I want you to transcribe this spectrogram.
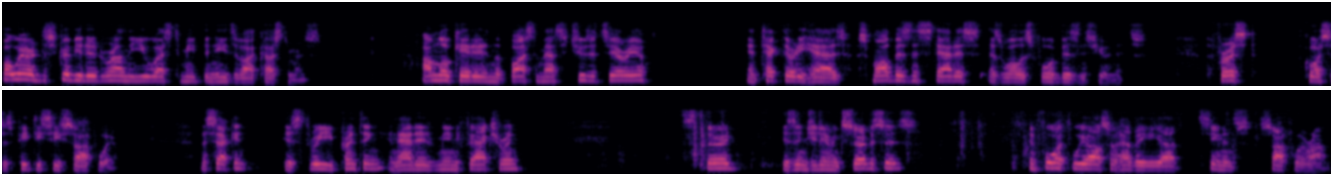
but we're distributed around the US to meet the needs of our customers. I'm located in the Boston, Massachusetts area, and Tech30 has small business status as well as four business units. The first course, is PTC software. The second is 3D printing and additive manufacturing. Third is engineering services. And fourth, we also have a uh, Siemens software arm.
